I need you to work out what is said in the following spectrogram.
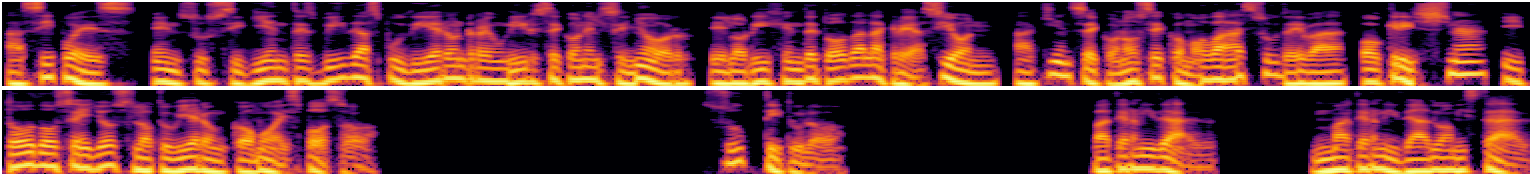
Así pues, en sus siguientes vidas pudieron reunirse con el Señor, el origen de toda la creación, a quien se conoce como Vasudeva, o Krishna, y todos ellos lo tuvieron como esposo. Subtítulo Paternidad. Maternidad o amistad.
